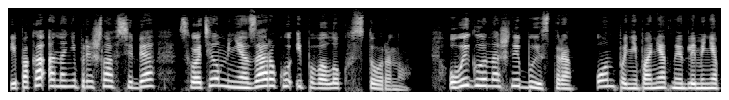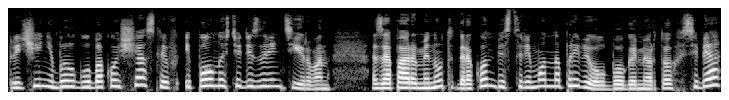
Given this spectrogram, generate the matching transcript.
И пока она не пришла в себя, схватил меня за руку и поволок в сторону. Уигла нашли быстро. Он, по непонятной для меня причине, был глубоко счастлив и полностью дезориентирован. За пару минут дракон бесцеремонно привел бога мертвых в себя,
